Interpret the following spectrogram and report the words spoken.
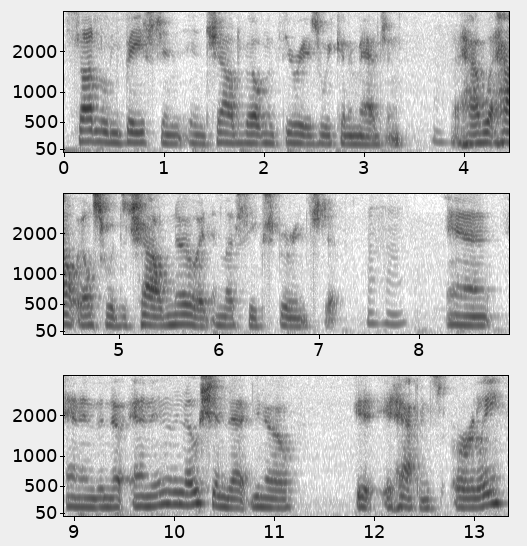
solidly based in, in child development theory as we can imagine. Mm-hmm. How how else would the child know it unless he experienced it? Mm-hmm. And and in the no, and in the notion that you know it, it happens early,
